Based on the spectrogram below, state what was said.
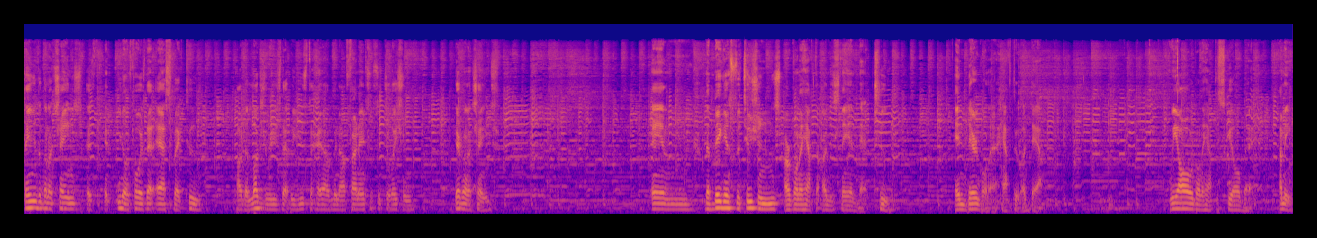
things are going to change, as, you know, as far as that aspect too. Uh, the luxuries that we used to have in our financial situation, they're going to change. And the big institutions are going to have to understand that too. And they're going to have to adapt. We all are going to have to scale back. I mean,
